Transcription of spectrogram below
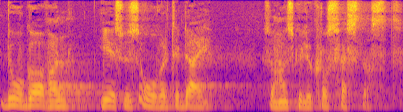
Da gav han Jesus over til dem, så han skulle krossfestes.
